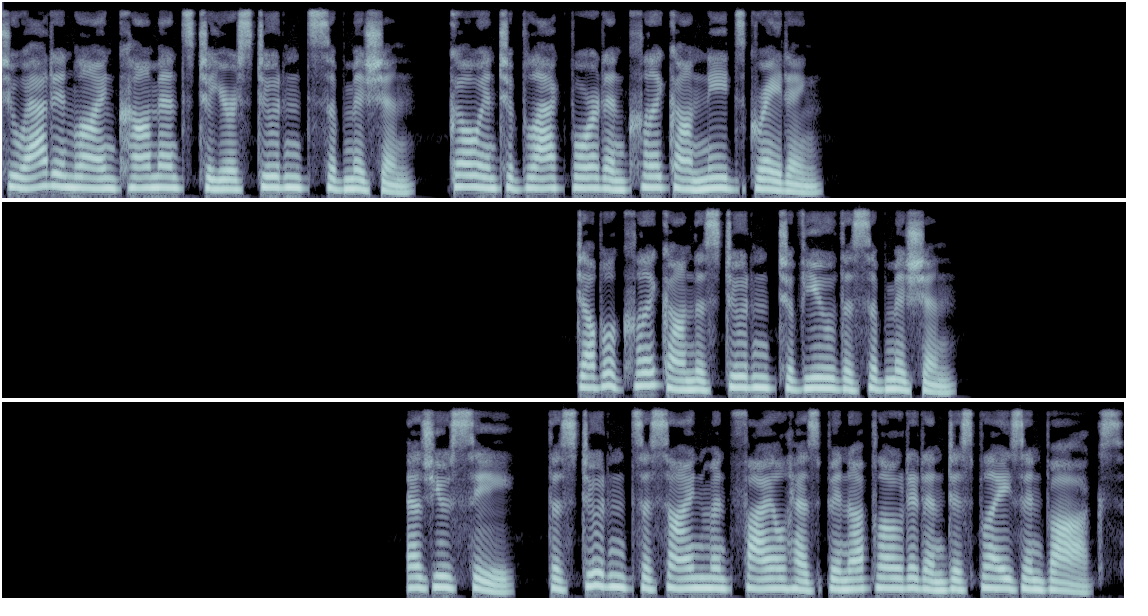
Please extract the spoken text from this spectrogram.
To add inline comments to your student's submission, go into Blackboard and click on Needs Grading. Double-click on the student to view the submission. As you see, the student's assignment file has been uploaded and displays in box.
